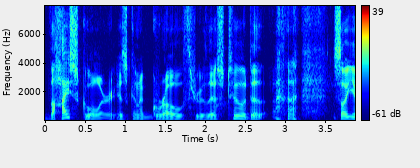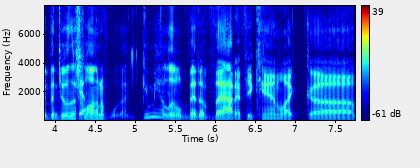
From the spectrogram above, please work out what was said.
the high schooler is going to grow through this too. Do- so you've been doing this long enough. Give me a little bit of that, if you can, like uh,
